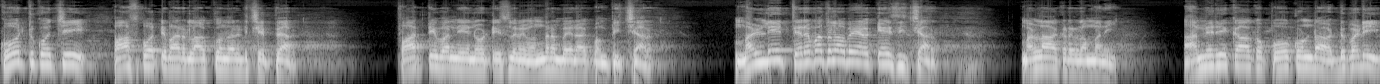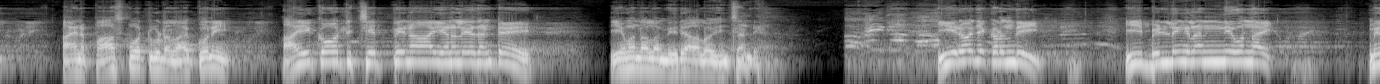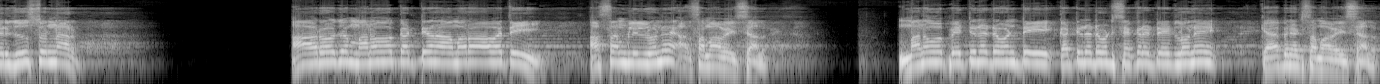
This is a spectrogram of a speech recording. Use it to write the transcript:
కోర్టుకు వచ్చి పాస్పోర్ట్ మరి లాక్కున్నారని చెప్పారు. ఫార్టీ వన్ ఏ నోటీసులు మేమందరం పోయినాక పంపించారు. మళ్ళీ తిరుపతిలో పోయి కేసు ఇచ్చారు. మళ్ళా అక్కడికి రమ్మని. అమెరికాకు పోకుండా అడ్డుపడి ఆయన పాస్పోర్ట్ కూడా లాక్కొని హైకోర్టు చెప్పినా వినలేదంటే ఏమన్నాలో మీరే ఆలోచించండి. ఈ రోజు ఇక్కడ ఉంది ఈ బిల్డింగ్లన్నీ ఉన్నాయి. మీరు చూస్తున్నారు. ఆ రోజు మనం కట్టిన అమరావతి అసెంబ్లీలోనే సమావేశాలు. మనం పెట్టినటువంటి కట్టినటువంటి సెక్రటరియట్లోనే కేబినెట్ సమావేశాలు.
